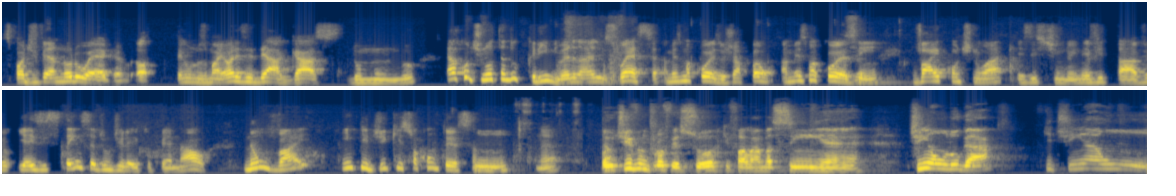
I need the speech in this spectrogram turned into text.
Você pode ver a Noruega, ó, tem um dos maiores IDHs do mundo, ela continua tendo crime. Verdade. Suécia, a mesma coisa. O Japão, a mesma coisa. Sim vai continuar existindo, é inevitável, e a existência de um direito penal não vai impedir que isso aconteça. Uhum. Né? Eu tive um professor que falava assim: é, tinha um lugar que tinha um,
